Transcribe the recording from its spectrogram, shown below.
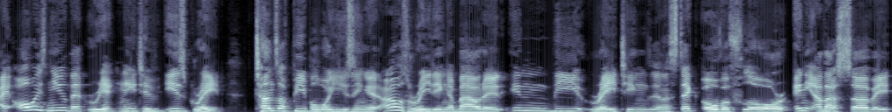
I always knew that React Native is great tons of people were using it. I was reading about it in the ratings in a Stack Overflow or any other survey.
